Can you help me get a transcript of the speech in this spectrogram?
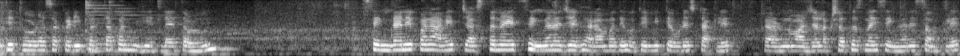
इथे थोडासा कढीपत्ता पण घेतला आहे तळून. शेंगदाणे पण आहेत जास्त नाहीत. शेंगदाणे जे घरामध्ये होते मी तेवढेच टाकलेत. कारण माझ्या लक्षातच नाही शेंगदाणे संपलेत.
